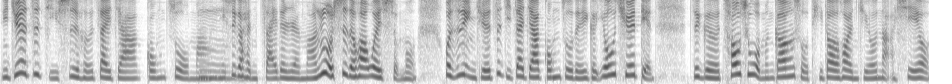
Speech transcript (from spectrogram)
你觉得自己适合在家工作吗？嗯你是个很宅的人吗？如果是的话，为什么？或者是你觉得自己在家工作的一个优缺点？这个超出我们刚刚所提到的幻觉有哪些哦？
